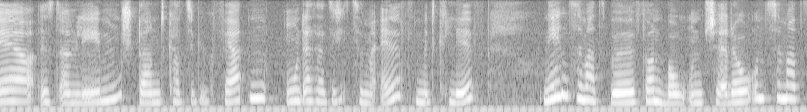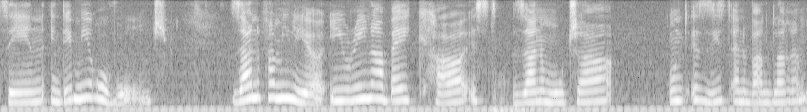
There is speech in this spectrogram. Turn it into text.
Er ist am Leben, stand katzige Gefährten und er hat sich Zimmer 11 mit Cliff, neben Zimmer 12 von Bo und Shadow und Zimmer 10, in dem Miro wohnt. Seine Familie, Irina Baker, ist seine Mutter und sie ist eine Wandlerin,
